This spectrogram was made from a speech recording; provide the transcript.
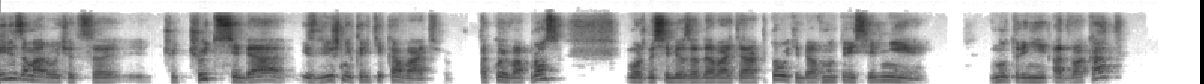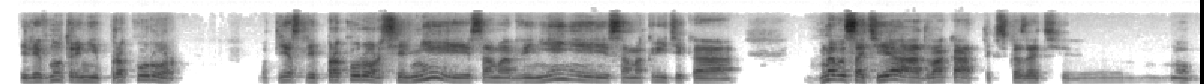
перезаморочиться, чуть-чуть себя излишне критиковать. Такой вопрос можно себе задавать, а кто у тебя внутри сильнее? Внутренний адвокат или внутренний прокурор? Вот если прокурор сильнее, и самообвинение, и самокритика на высоте, а адвокат, так сказать, э, ну,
